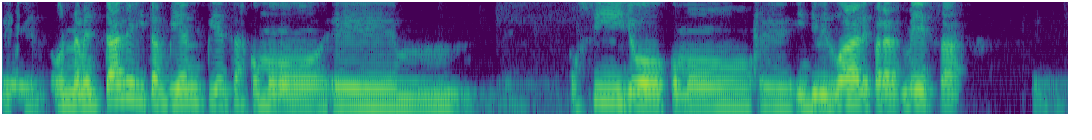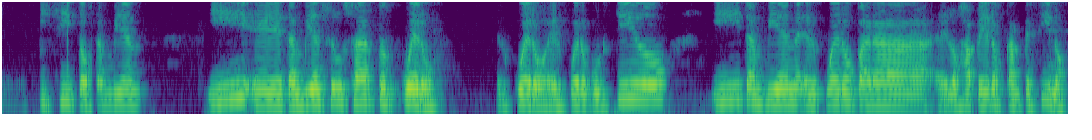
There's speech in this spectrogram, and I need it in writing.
eh, ornamentales y también piezas como, pocillos, como individuales para las mesas, pisitos también. Y también se usa harto el cuero, el cuero, el cuero curtido y también el cuero para los aperos campesinos,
